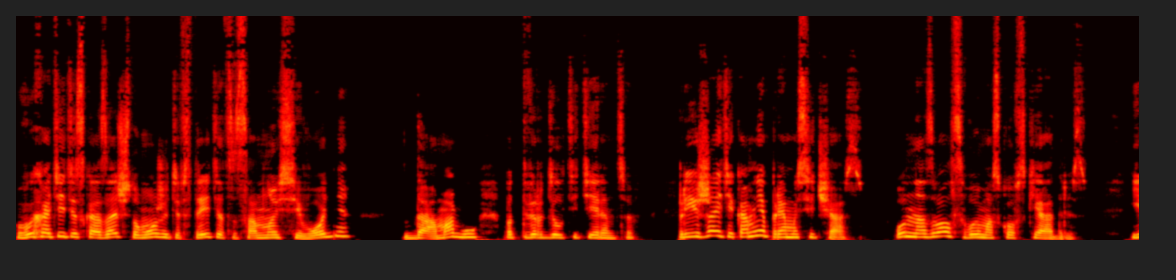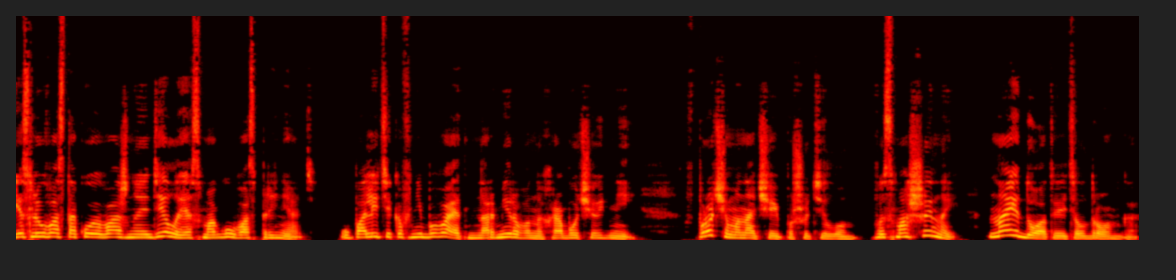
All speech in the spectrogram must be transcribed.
Вы хотите сказать, что можете встретиться со мной сегодня? Да, могу, подтвердил Тетеренцев. Приезжайте ко мне прямо сейчас. Он назвал свой московский адрес. Если у вас такое важное дело, я смогу вас принять. У политиков не бывает нормированных рабочих дней. Впрочем, иначе и пошутил он. Вы с машиной? Найду, ответил Дронга.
